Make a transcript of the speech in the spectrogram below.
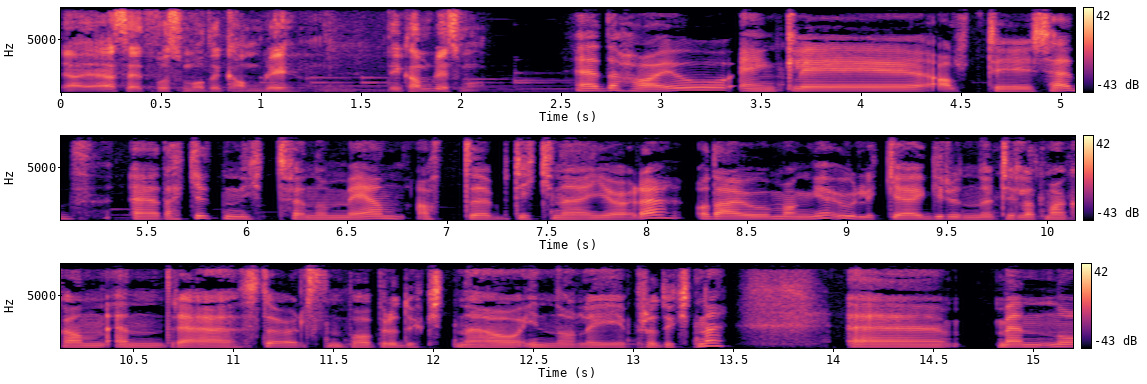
Ja, jeg har sett hvor små de kan bli. De kan bli små. Eh, det har jo egentlig alltid skjedd. Eh, det er ikke et nytt fenomen at eh, butikkene gjør det. Og det er jo mange ulike grunner til at man kan endre størrelsen på produktene og innholdet i produktene. Men nå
